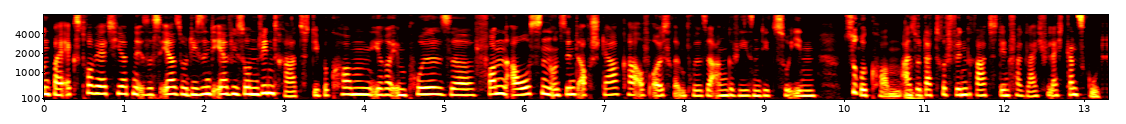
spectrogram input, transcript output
Und bei Extrovertierten ist es eher so, die sind eher wie so ein Windrad. Die bekommen ihre Impulse von außen und sind auch stärker auf äußere Impulse angewiesen, die zu ihnen zurückkommen. Also mhm. da trifft Windrad den Vergleich vielleicht ganz gut.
